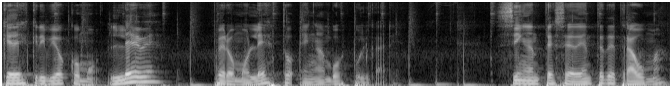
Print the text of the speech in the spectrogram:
que describió como leve pero molesto en ambos pulgares. Sin antecedentes de trauma,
